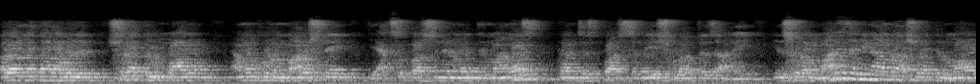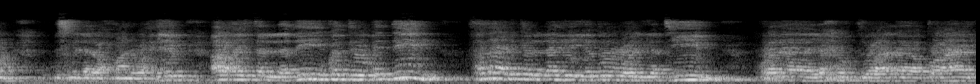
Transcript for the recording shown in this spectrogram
আর আল্লাহ তাআলা বলেন, সূরাতুল মাউন এমন কোন মানুষ নেই যে 100% এর মধ্যে মানুষ 50% এই সূরাটা জানে। কিন্তু সোরা মানে জানি না আমরা, সোরাতুল মাউন বিসমিল্লাহির রহমানির রহিম। আর আইতাল্লাযী বিদ্দীন ফাযালিকা ইয়াদুরু আল ইয়াতীম ولا يحض على طعام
